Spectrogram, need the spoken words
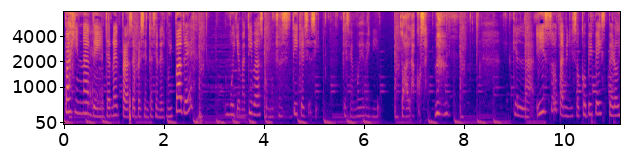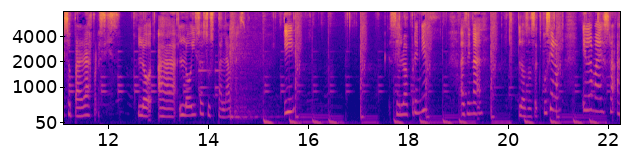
página de internet para hacer presentaciones muy padres, muy llamativas, con muchos stickers y así, que se mueven y toda la cosa. que la hizo, también hizo copy-paste, pero hizo paráfrasis. Lo, uh, lo hizo a sus palabras. Y se lo aprendió. Al final, los dos expusieron. Y la maestra, ¿a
